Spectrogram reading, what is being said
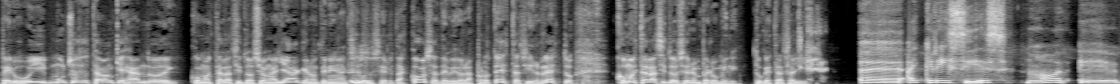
Perú y muchos estaban quejando de cómo está la situación allá, que no tienen acceso a ciertas cosas debido a las protestas y el resto. ¿Cómo está la situación en Perú, Mili? Tú que estás allí. Eh, hay crisis, ¿no? Eh,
